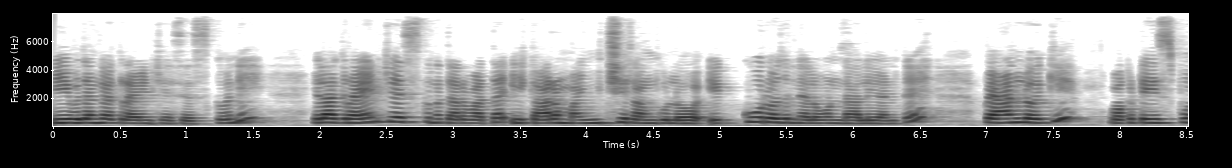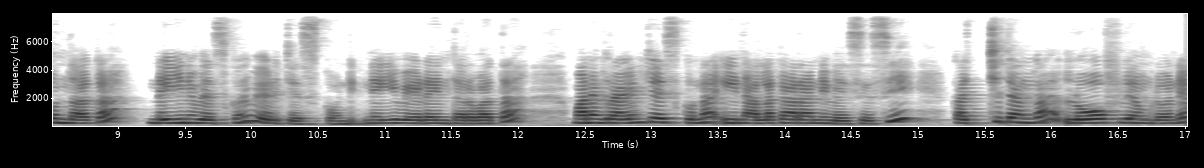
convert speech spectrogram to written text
ఈ విధంగా గ్రైండ్ చేసేసుకొని ఇలా గ్రైండ్ చేసుకున్న తర్వాత ఈ కారం మంచి రంగులో ఎక్కువ రోజులు నిల్వ ఉండాలి అంటే ప్యాన్లోకి ఒక టీ స్పూన్ దాకా నెయ్యిని వేసుకొని వేడి చేసుకోండి. నెయ్యి వేడైన తర్వాత మనం గ్రైండ్ చేసుకున్న ఈ నల్ల కారాన్ని వేసేసి ఖచ్చితంగా లో ఫ్లేమ్లోనే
